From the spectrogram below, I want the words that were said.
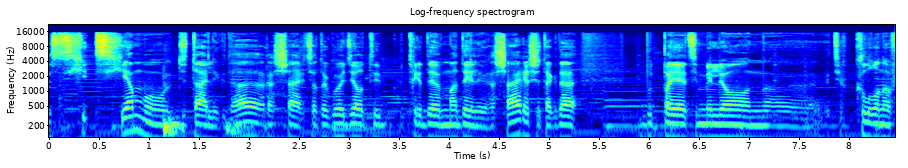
схе- схему деталек, да, расшарить, а другое дело ты 3D-модели расшаришь, и тогда будет появиться миллион э, этих клонов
